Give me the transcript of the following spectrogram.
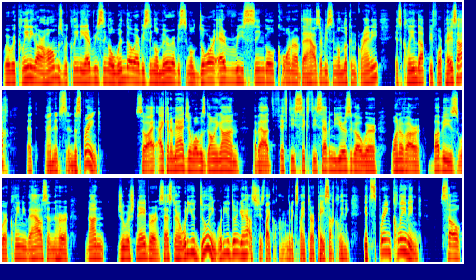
where we're cleaning our homes, we're cleaning every single window, every single mirror, every single door, every single corner of the house, every single nook and cranny is cleaned up before Pesach, that, and it's in the spring. So I, I can imagine what was going on about 50, 60, 70 years ago, where one of our bubbies were cleaning the house and her non Jewish neighbor says to her, What are you doing? What are you doing in your house? She's like, I'm going to explain to her Pesach cleaning. It's spring cleaning. So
